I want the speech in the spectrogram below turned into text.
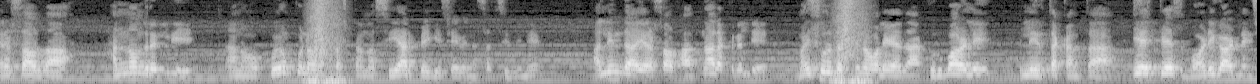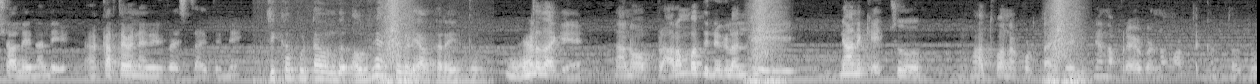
ಎರಡು ಸಾವಿರದ ಹನ್ನೊಂದರಲ್ಲಿ ನಾನು ಕುವೆಂಪುನವರ ಟ್ರಸ್ಟ್ನ ಸಿ ಆರ್ ಪಿಗೆ ಸೇವೆಯನ್ನು ಸಲ್ಲಿಸಿದ್ದೀನಿ. ಅಲ್ಲಿಂದ ಎರಡು ಸಾವಿರದ ಹದಿನಾಲ್ಕರಲ್ಲಿ ಮೈಸೂರು ದಕ್ಷಿಣ ವಲಯದ ಕುರುಬಾರಳ್ಳಿ ಇಲ್ಲಿ ಇರ್ತಕ್ಕಂಥ G H P S bodyguard line ಶಾಲೆಯಲ್ಲಿ ಕರ್ತವ್ಯ ನಿರ್ವಹಿಸ್ತಾ ಇದ್ದೀನಿ. ಚಿಕ್ಕ ಪುಟ್ಟ ಒಂದು ಹವ್ಯಾಸಗಳು ಯಾವ ಥರ ಇತ್ತು? ಹೇಳದಾಗೆ ನಾನು ಪ್ರಾರಂಭ ದಿನಗಳಲ್ಲಿ ವಿಜ್ಞಾನಕ್ಕೆ ಹೆಚ್ಚು ಮಹತ್ವನ ಕೊಡ್ತಾ ಇದೆ, ವಿಜ್ಞಾನ ಪ್ರಯೋಗಗಳನ್ನ ಮಾಡ್ತಕ್ಕಂಥದ್ದು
